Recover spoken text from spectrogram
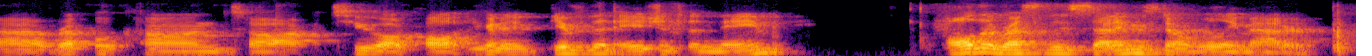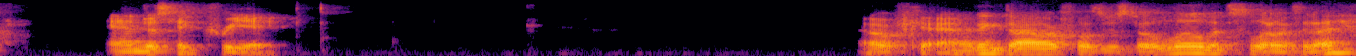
uh, RepLCon talk two, I'll call it, you're gonna give the agent a name. All the rest of these settings don't really matter. And just hit create. Okay, I think Dialogflow is just a little bit slow today.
